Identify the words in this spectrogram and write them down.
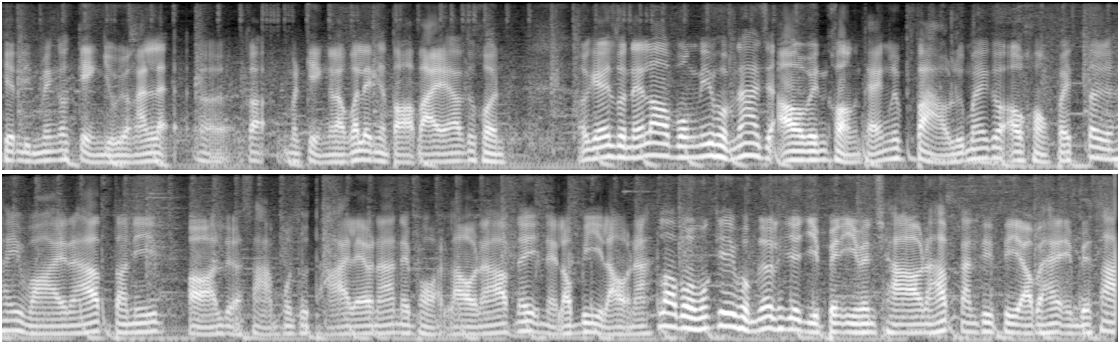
เคสลินแม่งก็เก่งอยู่อย่างนั้นแหละเออก็มันเก่งเราก็เล่นกันต่อไปครับทุกคนโอเค ส่วนในรอบวงนี้ผมน่าจะเอาเป็นของแทงหรือเปล่า หรือไม่ก็เอาของไฟเตอร์ให้วายนะครับ ตอนนี้เอ่อเหลือ 3 คนสุดท้ายแล้วนะ ในพอร์ตเรานะครับ ในในล็อบบี้เรานะ รอบวงเมื่อกี้ผมเลือกที่จะหยิบเป็นอีเวนต์ชาวนะครับกันซีซีเอาไปให้เอ็มเบซ่า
